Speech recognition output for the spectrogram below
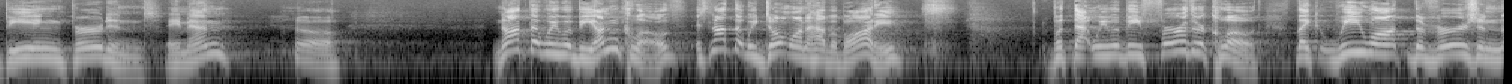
being burdened. Amen? Oh. Not that we would be unclothed. It's not that we don't want to have a body, but that we would be further clothed. Like we want the version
